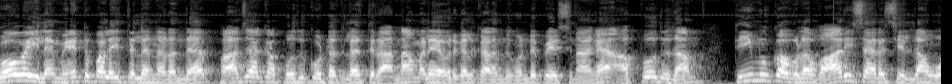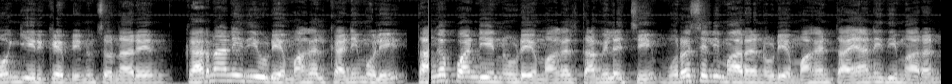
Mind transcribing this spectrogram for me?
கோவையில் மேட்டுப்பாளையத்தில் நடந்த பாஜக பொதுக்கூட்டத்தில் திரு அண்ணாமலை அவர்கள் கலந்து கொண்டு பேசினாங்க. அப்போதுதான் திமுகவுல வாரிசு அரசியல் தான் ஓங்கி இருக்கு அப்படின்னு சொன்னாரு. கருணாநிதியுடைய மகள் கனிமொழி தங்கப்பாண்டியனுடைய மகள் தமிழச்சி முரசொலி மாறனுடைய மகன் தயாநிதி மாறன்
